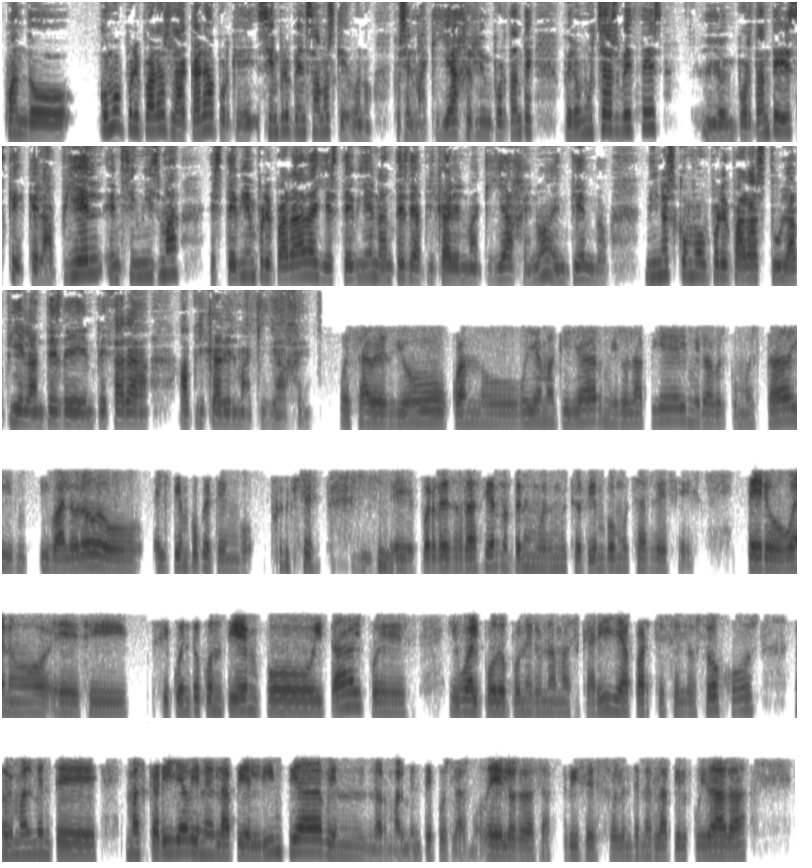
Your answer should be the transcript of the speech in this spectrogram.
cuando, ¿Cómo preparas la cara? Porque siempre pensamos que, bueno, pues el maquillaje es lo importante, pero muchas veces lo importante es que, que, la piel en sí misma esté bien preparada y esté bien antes de aplicar el maquillaje, ¿no? Entiendo. Dinos cómo preparas tú la piel antes de empezar a aplicar el maquillaje. Pues a ver, yo cuando voy a maquillar miro la piel, miro a ver cómo está y, y valoro el tiempo que tengo, porque eh, por desgracia no tenemos mucho tiempo muchas veces. Pero bueno, eh, si, si cuento con tiempo y tal, pues igual puedo poner una mascarilla, parches en los ojos. Normalmente mascarilla viene en la piel limpia, bien normalmente pues las modelos, las actrices suelen tener la piel cuidada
